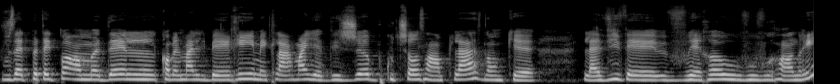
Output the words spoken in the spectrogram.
vous êtes peut-être pas en modèle complètement libéré, mais clairement, il y a déjà beaucoup de choses en place. Donc, euh, la vie verra où vous vous rendrez.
